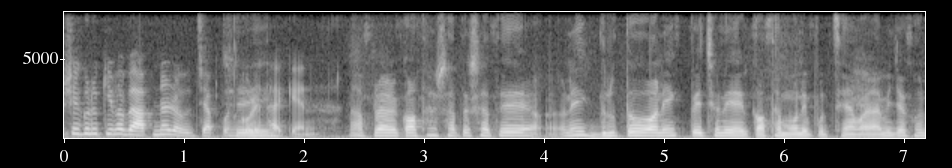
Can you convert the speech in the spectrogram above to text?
সেগুলো কীভাবে আপনারা উদযাপন করে থাকেন? আপনার কথার সাথে সাথে অনেক দ্রুত অনেক পেছনে এর কথা মনে পড়ছে আমার। আমি যখন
